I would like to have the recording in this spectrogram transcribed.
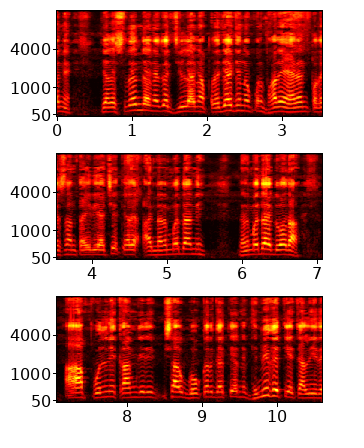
અને જ્યારે સુરેન્દ્રનગર જિલ્લાના પ્રજાજનો પણ ભારે હેરાન પરેશાન થઈ રહ્યા છે. ત્યારે આ નર્મદાની, નર્મદા દ્વારા આ પુલની કામગીરી સાવ ગોકર ગતિ અને ધીમી ગતિએ ચાલી રહી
